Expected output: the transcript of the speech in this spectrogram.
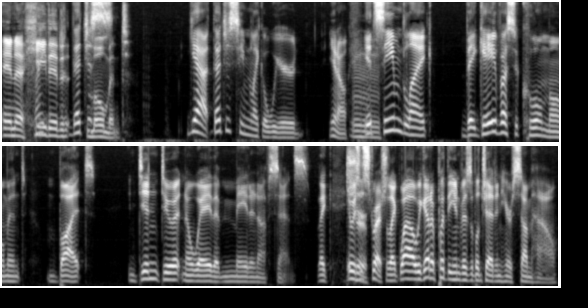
in a heated that just- moment. yeah, that just seemed like a weird, you know, Mm-hmm. it seemed like they gave us a cool moment, but didn't do it in a way that made enough sense. Like it was Sure. a stretch. Like, wow, we got to put the invisible jet in here somehow.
